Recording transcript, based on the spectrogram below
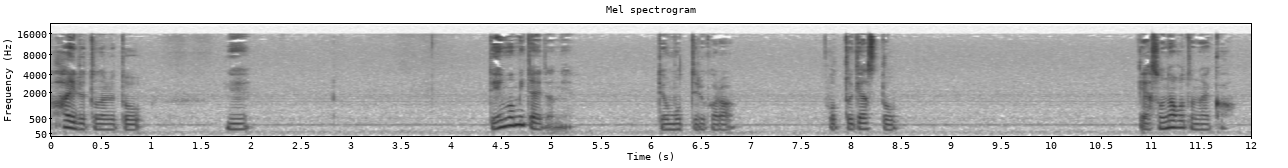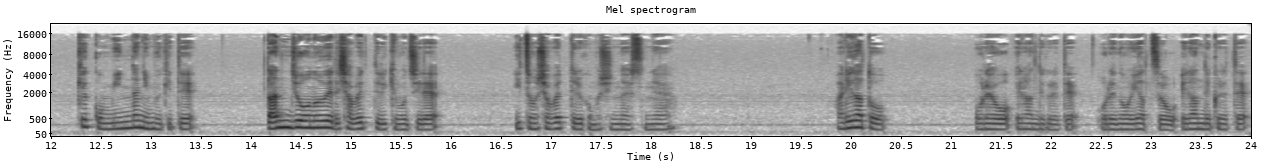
入るとなるとね。電話みたいだね。って思ってるからポッドキャスト。いやそんなことないか。結構みんなに向けて壇上の上で喋ってる気持ちでいつも喋ってるかもしんないですね。ありがとう俺を選んでくれて俺のやつを選んでくれて。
